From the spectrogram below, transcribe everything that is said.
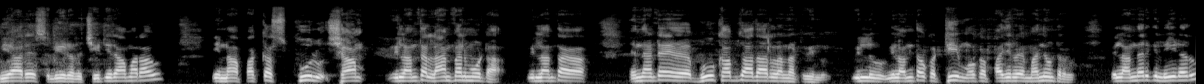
బీఆర్ఎస్ లీడరు చీటి రామారావు ఈ నా పక్క స్కూలు శ్యామ్ వీళ్ళంతా ల్యాంపన్ మూట. వీళ్ళంతా ఏంటంటే భూ కబ్జాదారులు అన్నట్టు వీళ్ళు. వీళ్ళు వీళ్ళంతా ఒక టీం ఒక పది ఇరవై మంది ఉంటారు. వీళ్ళందరికీ లీడరు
